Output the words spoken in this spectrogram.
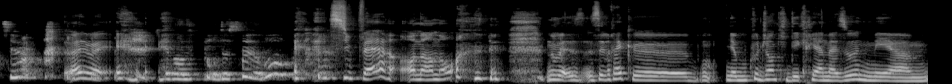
c'est bon. Ouais ouais. J'ai vendu pour 200 euros. Super en un an. c'est vrai que bon, il y a beaucoup de gens qui décrivent Amazon, mais euh,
